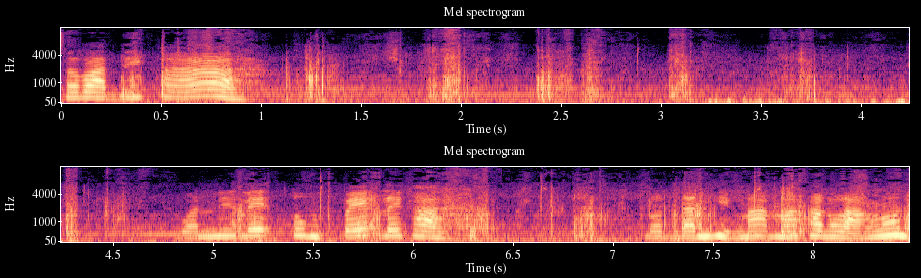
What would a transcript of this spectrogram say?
สวัสดีค่ะ วันนี้เละตุ้มเป๊ะเลยค่ะ รถดันหิมะมาข้างหลังนู่น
